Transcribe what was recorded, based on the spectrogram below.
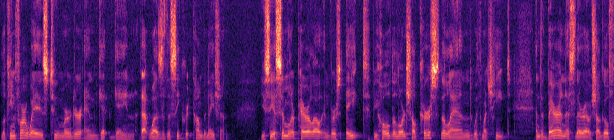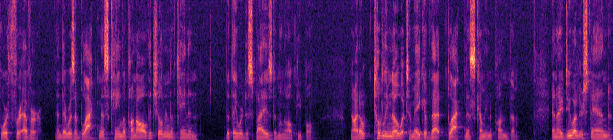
looking for ways to murder and get gain. That was the secret combination. You see a similar parallel in verse 8 Behold, the Lord shall curse the land with much heat, and the barrenness thereof shall go forth forever and there was a blackness came upon all the children of Canaan that they were despised among all people. Now, I don't totally know what to make of that blackness coming upon them. And I do understand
